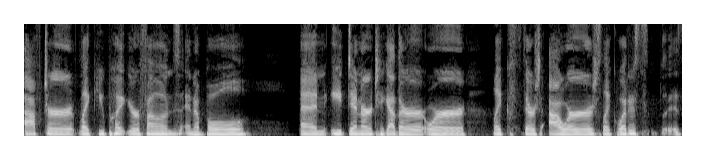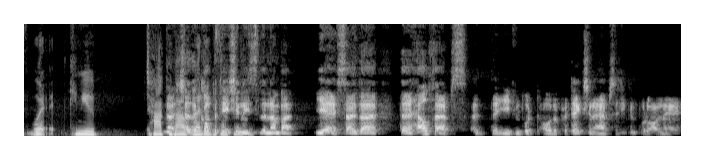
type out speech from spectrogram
after like you put your phones in a bowl and eat dinner together, or like there's hours? Like what is is what can you talk no, about so the competition is the number yeah so the the health apps that you can put or the protection apps that you can put on there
